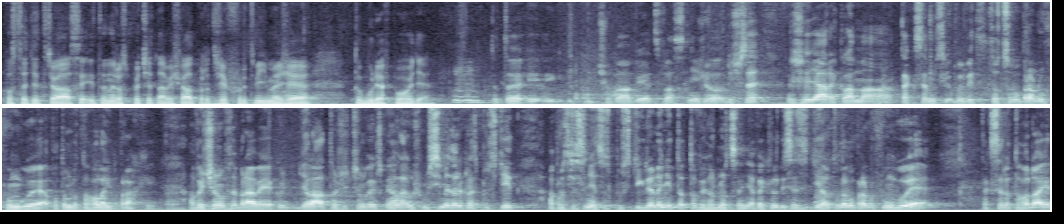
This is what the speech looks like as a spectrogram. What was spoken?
v podstatě třeba si i ten rozpočet navyšovat, protože furt víme, že to bude v pohodě. Toto je i, i klíčová věc vlastně, že když se, když se dělá reklama, tak se musí objevit to, co opravdu funguje a potom do toho lejt prachy. A většinou se právě jako dělá to, že člověk řekne, ale už musíme to rychle spustit a prostě se něco spustí, kde není toto vyhodnocení. A ve chvíli, kdy se zjistí, že tohle opravdu funguje, tak se do toho dají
